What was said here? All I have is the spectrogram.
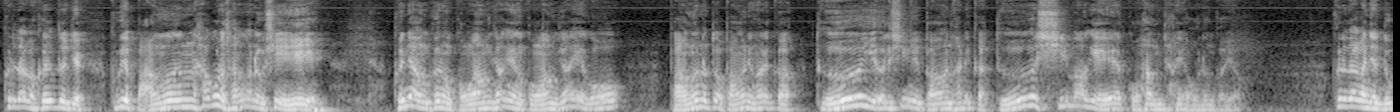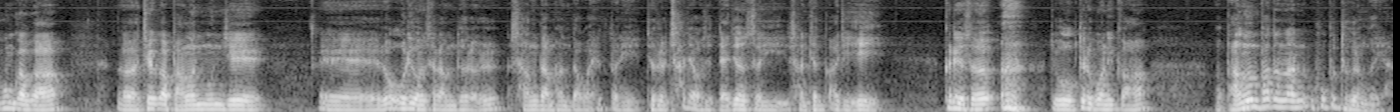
그러다가 그래도 이제 그게 방언하고는 상관없이 그냥 그런 공황장애는 공황장애고 방언은 또 방언이 하니까 더 열심히 방언하니까 더 심하게 공황장애 오는 거예요. 그러다가 이제 누군가가 어 제가 방언 문제 로 어려운 사람들을 상담한다고 했더니 저를 찾아와서 대전서 이 산청까지 그래서 쭉 들어보니까 방언 받은 난 후부터 그런 거야.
